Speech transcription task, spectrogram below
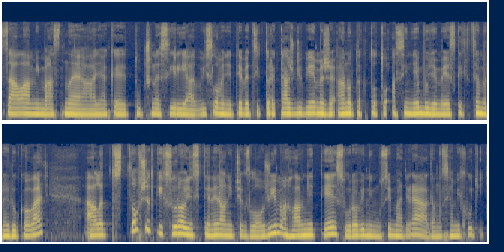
salámy masné a nejaké tučné síry a vyslovene tie veci, ktoré každý vieme, že áno, tak toto asi nebudem jesť, keď chcem redukovať. Ale zo všetkých súrovín si ten jedálniček zložím a hlavne tie súroviny musím mať rád a musia mi chutiť.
